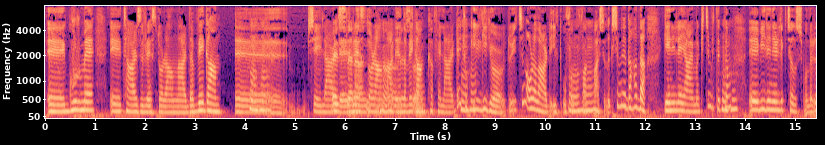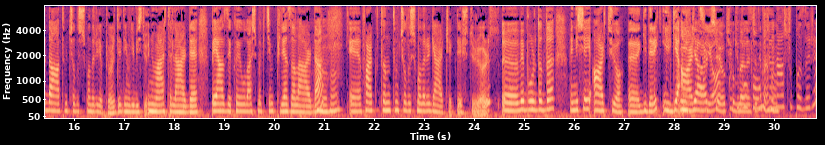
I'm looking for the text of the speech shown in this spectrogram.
E, gurme e, tarzı restoranlarda vegan e, hı hı şeylerde, Beslenen, restoranlarda ya da restoran. vegan kafelerde hı hı. çok ilgi gördüğü için oralarda ilk ufak hı hı. ufak başladık. Şimdi daha da genile yaymak için bir takım hı hı. E, bilinirlik çalışmaları, dağıtım çalışmaları yapıyoruz. Dediğim gibi işte üniversitelerde, beyaz yakaya ulaşmak için plazalarda hı hı. E, farklı tanıtım çalışmaları gerçekleştiriyoruz. E, ve burada da hani şey artıyor, e, giderek ilgi, ilgi artıyor. artıyor. Çünkü bu fonksiyonel su pazarı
